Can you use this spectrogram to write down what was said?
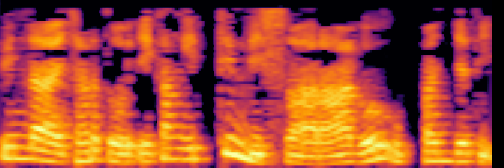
පින්ඩාය චරතෝ එකං ඉත්තින් දිස්වා රාගෝ uppajjati.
